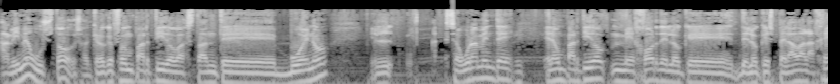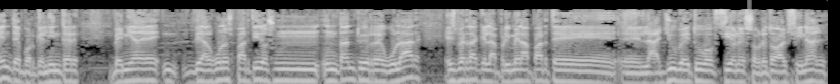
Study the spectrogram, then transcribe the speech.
a mí me gustó, o sea, creo que fue un partido bastante bueno. Seguramente era un partido mejor de lo que de lo que esperaba la gente, porque el Inter venía de, de algunos partidos un, un tanto irregular. Es verdad que la primera parte eh, la Juve tuvo opciones, sobre todo al final,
